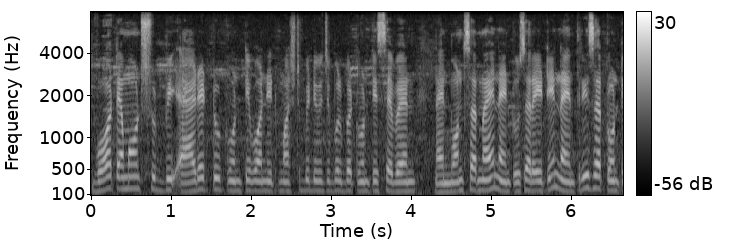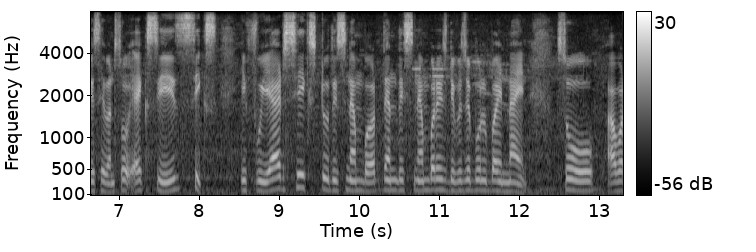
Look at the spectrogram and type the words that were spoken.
what amount should be added to 21 it must be divisible by 27 9 ones are 9 9 twos are 18 9 threes are 27 so x is 6 if we add 6 to this number then this number is divisible by 9 so our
